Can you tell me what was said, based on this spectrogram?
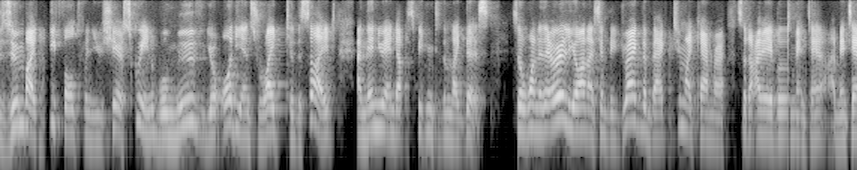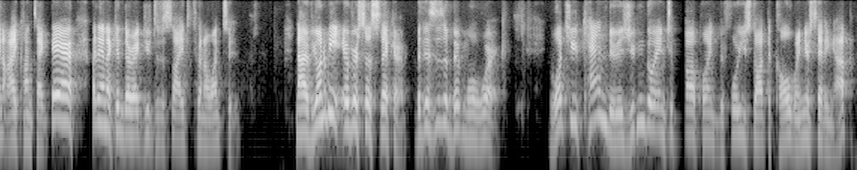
Zoom by default, when you share screen, will move your audience right to the side, and then you end up speaking to them like this. So one of the early on, I simply drag them back to my camera so that I'm able to maintain, maintain eye contact there, and then I can direct you to the sides when I want to. Now, if you want to be ever so slicker, but this is a bit more work, what you can do is you can go into PowerPoint before you start the call when you're setting up.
